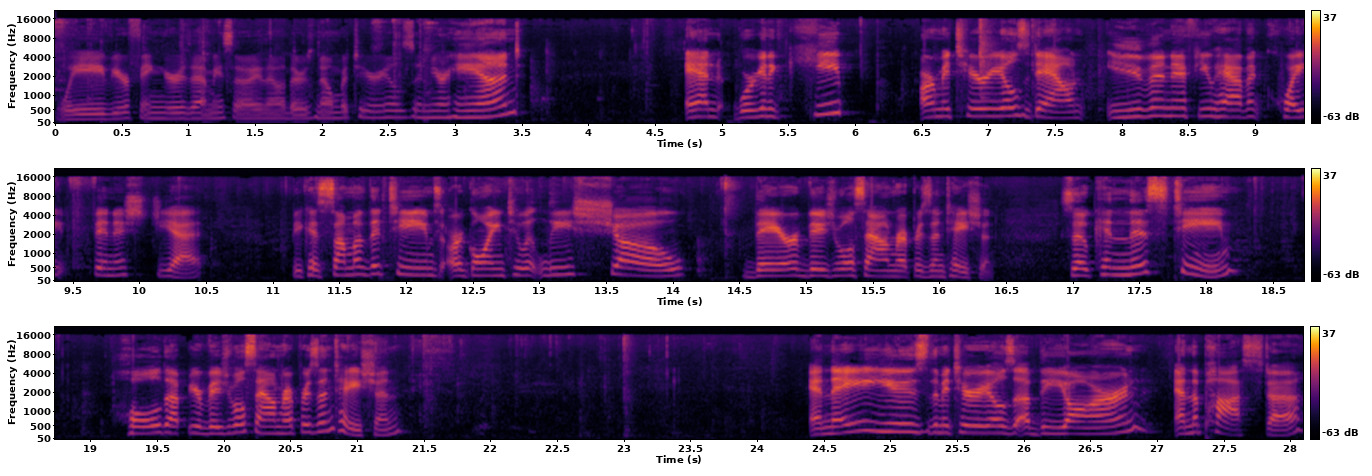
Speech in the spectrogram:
Wave your fingers at me so I know there's no materials in your hand. And we're going to keep our materials down even if you haven't quite finished yet because some of the teams are going to at least show their visual sound representation. So can this team hold up your visual sound representation? And they use the materials of the yarn and the pasta.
